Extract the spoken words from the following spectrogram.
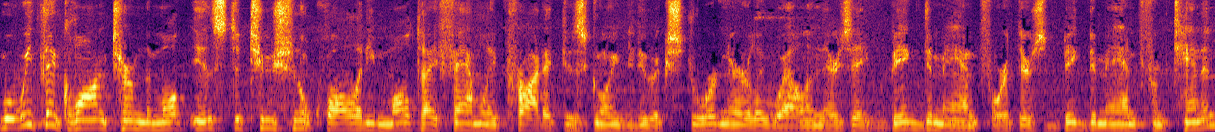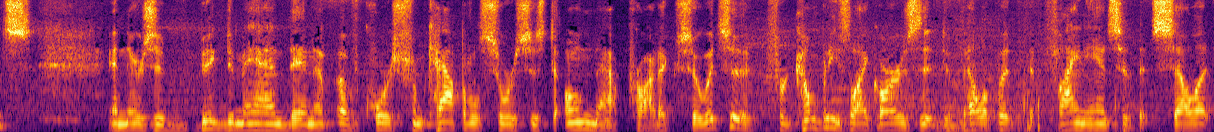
Well, we think long term the institutional quality multifamily product is going to do extraordinarily well, and there's a big demand for it. There's a big demand from tenants, and there's a big demand then, of course, from capital sources to own that product. So it's a for companies like ours that develop it, that finance it, that sell it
